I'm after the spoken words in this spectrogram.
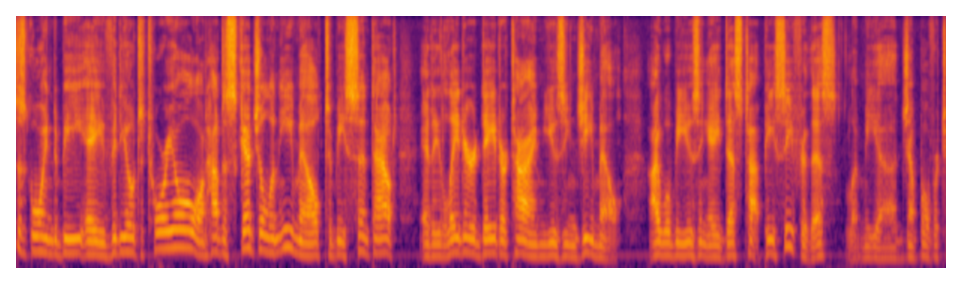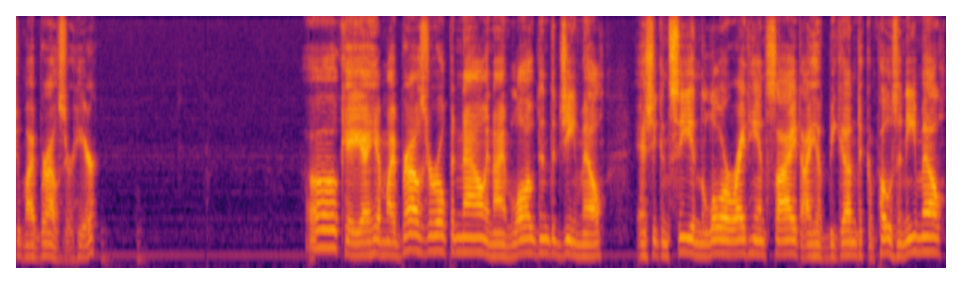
is going to be a video tutorial on how to schedule an email to be sent out at a later date or time using Gmail. I will be using a desktop PC for this. Let me uh, jump over to my browser here. Okay, I have my browser open now and I am logged into Gmail. As you can see in the lower right hand side, I have begun to compose an email.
